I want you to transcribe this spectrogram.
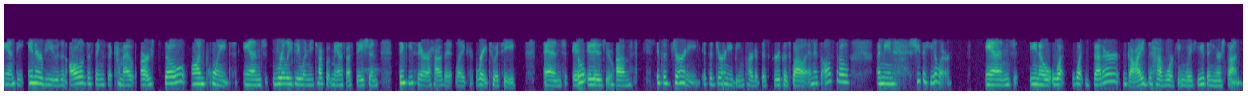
and the interviews and all of the things that come out are so on point and really do when you talk about manifestation thinky sara has it like right to a t and it, Oh, it is you. um it's a journey. It's a journey being part of this group as well. And it's also i mean she's a healer. And you know what what better guide to have working with you than your son?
